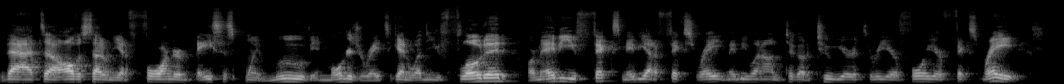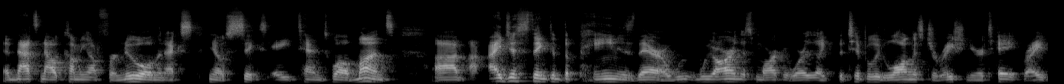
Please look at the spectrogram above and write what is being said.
that uh, all of a sudden when you get a 400 basis point move in mortgage rates, again, whether you floated or maybe you fixed, maybe you had a fixed rate, maybe you went on to go to two year, three year, four year fixed rate, and that's now coming up for renewal in the next, you know, six, eight, 10, 12 months um, I just think that the pain is there. We, we, are in this market where like the typically longest duration you're take, right?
